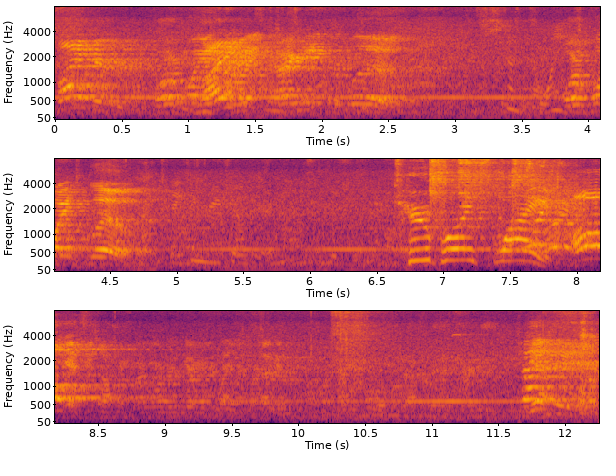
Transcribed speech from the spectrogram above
Fighters. Four points white. Targeting for blue. It's just annoying. Four points blue. They can reach over your hands and hit you. Two points white. Halt. Judges. Oh.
